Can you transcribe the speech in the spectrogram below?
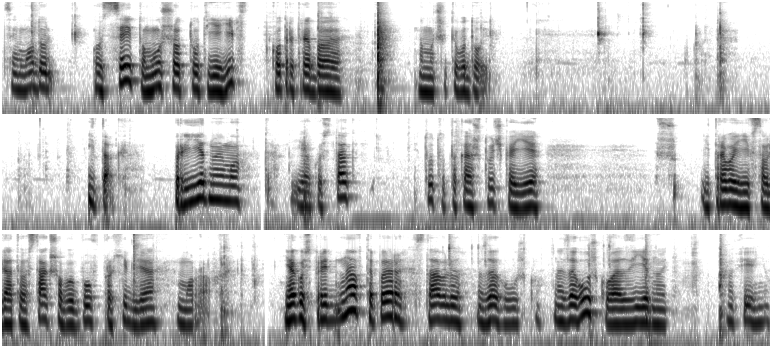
Цей модуль ось цей, тому що тут є гіпс, котрий треба намочити водою. І так, приєднуємо так, якось так. І тут от така штучка є. І треба її вставляти ось так, щоб був прохід для мурах. Якось приєднав, тепер ставлю заглушку. Не заглушку, а з'єднують ну, фігню.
